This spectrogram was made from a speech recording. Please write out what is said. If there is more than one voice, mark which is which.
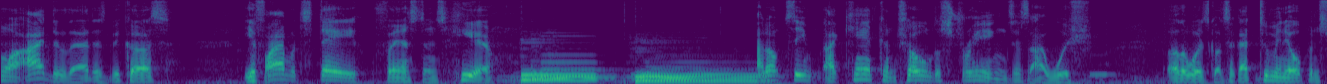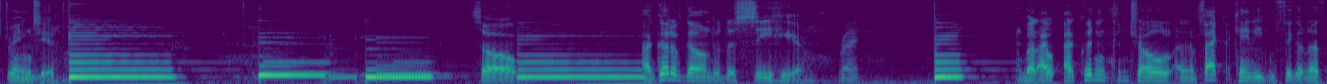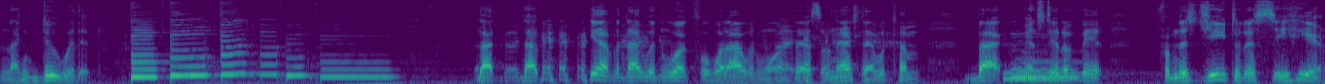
Speaker 1: why I do that is because if I would stay, for instance, here, I don't see, I can't control the strings as I wish. Other words, because I got too many open strings here. So I could have gone to the C here,
Speaker 2: Right.
Speaker 1: but I, I couldn't control, and in fact, I can't even figure nothing I can do with it. That
Speaker 2: good.
Speaker 1: that yeah, but that wouldn't work for what I would want
Speaker 2: Right.
Speaker 1: there. So naturally, I would come back instead of being from this G to this C here.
